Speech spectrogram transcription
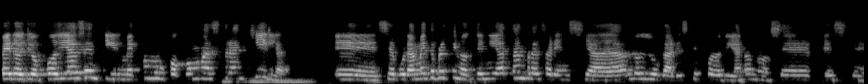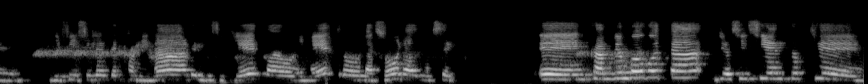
pero yo podía sentirme como un poco más tranquila. Eh, seguramente porque no tenía tan referenciada los lugares que podrían o no ser este, difíciles de caminar, en bicicleta o en metro, las horas, no sé. Eh, en cambio, en Bogotá, yo sí siento que,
